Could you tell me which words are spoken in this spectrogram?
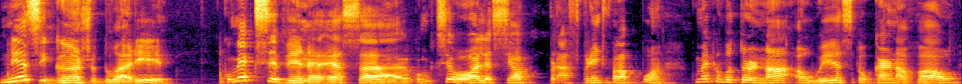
Nesse gancho do Ari, como é que você vê, né, essa... Como que você olha assim, ó, pra frente e fala, porra, como é que eu vou tornar a UESCA, o carnaval,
